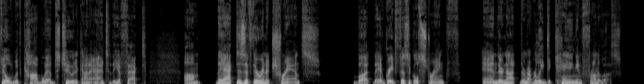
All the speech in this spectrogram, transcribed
filled with cobwebs too to kind of add to the effect. Um, they act as if they're in a trance, but they have great physical strength and they're not they're not really decaying in front of us.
